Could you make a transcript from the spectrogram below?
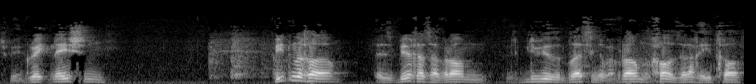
should be a great nation. Bitnecha, as Birchas Avram, give you the blessing of Avram, L'chol Zerach Yitcha,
